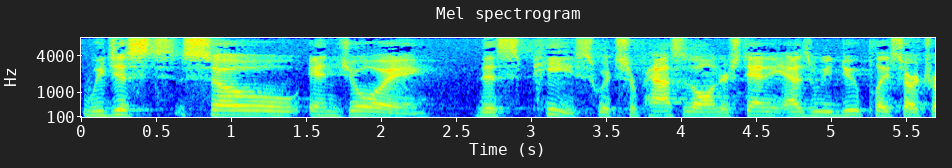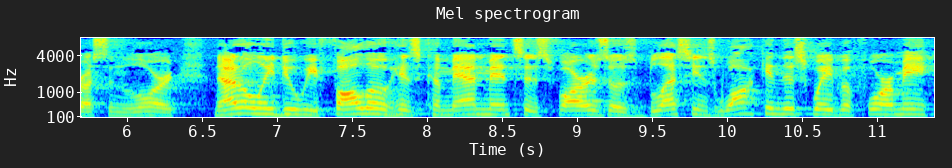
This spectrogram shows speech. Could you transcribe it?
we just so enjoy this peace which surpasses all understanding as we do place our trust in the Lord. Not only do we follow his commandments as far as those blessings, walk in this way before me,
